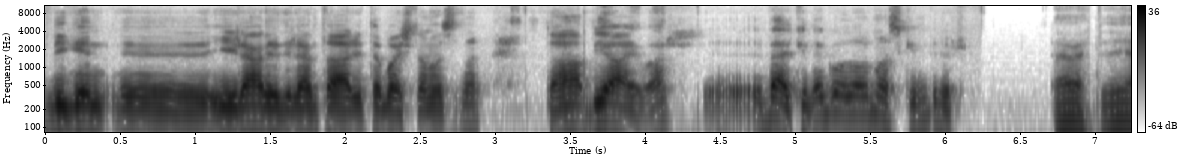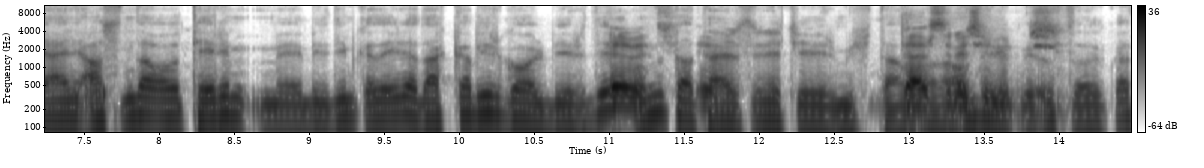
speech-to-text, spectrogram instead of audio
ligin e, ilan edilen tarihte başlamasına daha bir ay var. E, belki de gol olmaz kim bilir. Evet e, yani aslında o terim e, bildiğim kadarıyla dakika bir gol birdi. Evet, Onu da evet. tersine çevirmiş tam. Tersine bir çevirmiş. ustalıkla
